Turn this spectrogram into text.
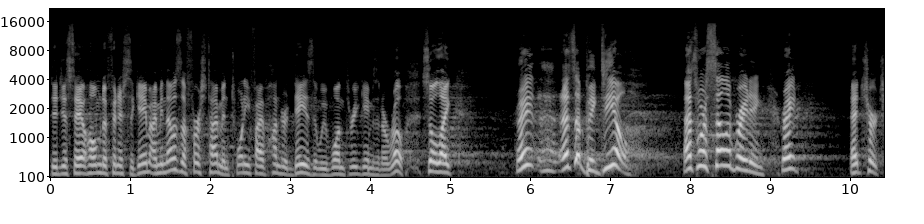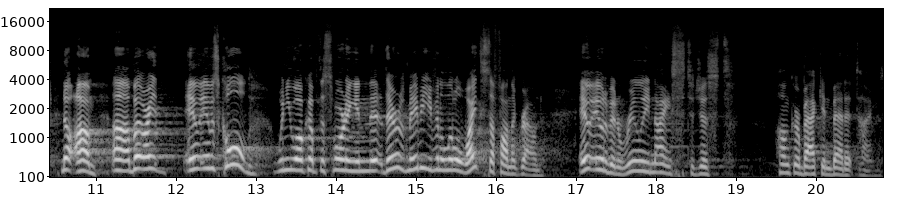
did you stay at home to finish the game? I mean, that was the first time in 2,500 days that we've won three games in a row. So like, right? That's a big deal. That's worth celebrating, right? At church. No, um, uh, but right, it, it, was cold when you woke up this morning, and there was maybe even a little white stuff on the ground. It, it would have been really nice to just hunker back in bed at times,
